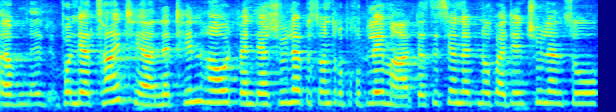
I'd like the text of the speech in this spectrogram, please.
ähm, von der Zeit her nicht hinhaut, wenn der Schüler besondere Probleme hat. Das ist ja nicht nur bei den Schülern so,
